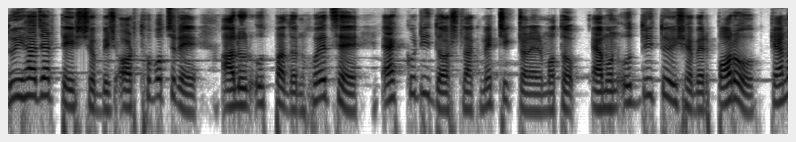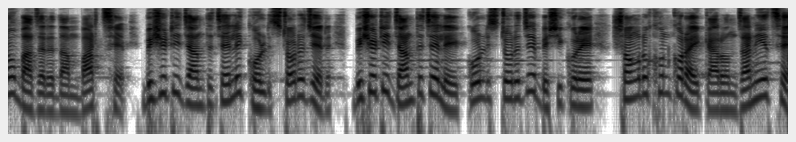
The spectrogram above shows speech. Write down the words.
দুই হাজার তেইশ চব্বিশ অর্থ বছরে আলুর উৎপাদন হয়েছে এক কোটি দশ লাখ মেট্রিক টনের মতো। এমন উদ্ধৃত হিসাবের পরও কেন বাজারে দাম বাড়ছে? বিষয়টি জানতে চাইলে কোল্ড স্টোরেজের বিষয়টি জানতে চাইলে কোল্ড স্টোরেজে বেশি করে সংরক্ষণ করাই কারণ জানিয়েছে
